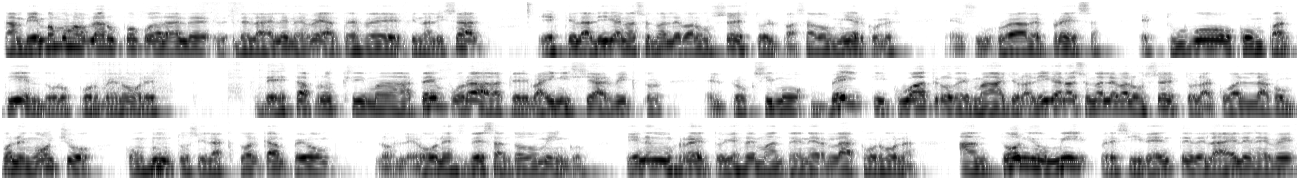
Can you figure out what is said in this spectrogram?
También vamos a hablar un poco de la, de la LNB antes de finalizar. Y es que la Liga Nacional de Baloncesto el pasado miércoles en su rueda de prensa estuvo compartiendo los pormenores de esta próxima temporada que va a iniciar Víctor el próximo 24 de mayo. La Liga Nacional de Baloncesto, la cual la componen ocho conjuntos y el actual campeón, los Leones de Santo Domingo, tienen un reto y es de mantener la corona. Antonio Mir, presidente de la LNB,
